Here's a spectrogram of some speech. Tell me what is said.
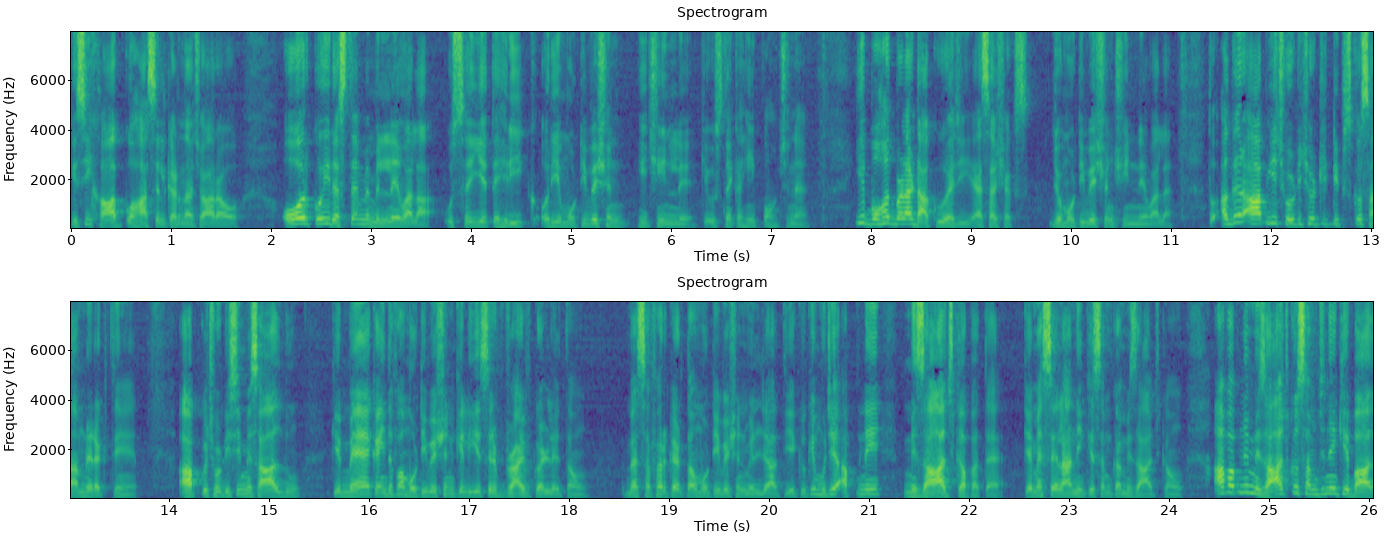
کسی خواب کو حاصل کرنا چاہ رہا ہو، اور کوئی رستے میں ملنے والا اس سے یہ تحریک اور یہ موٹیویشن ہی چھین لے کہ اس نے کہیں پہنچنا ہے۔ یہ بہت بڑا ڈاکو ہے جی ایسا شخص جو موٹیویشن چھیننے والا ہے۔ تو اگر آپ یہ چھوٹی چھوٹی ٹپس کو سامنے رکھتے ہیں، آپ کو چھوٹی سی مثال دوں۔ کہ میں کئی دفعہ موٹیویشن کے لیے صرف ڈرائیو کر لیتا ہوں۔ میں سفر کرتا ہوں موٹیویشن مل جاتی ہے، کیونکہ مجھے اپنے مزاج کا پتہ ہے کہ میں سیلانی قسم کا مزاج کا ہوں۔ آپ اپنے مزاج کو سمجھنے کے بعد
